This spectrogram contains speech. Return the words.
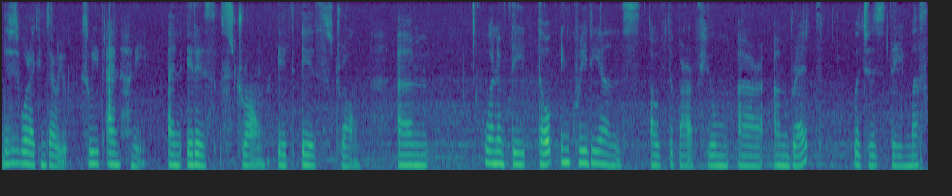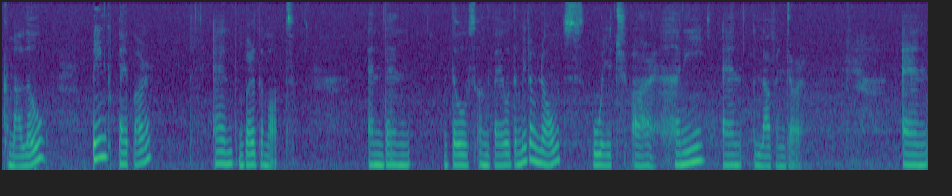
This is what I can tell you sweet and honey and it is strong. It is strong. Um, one of the top ingredients of the perfume are ambrette, which is the muskmallow, pink pepper, and bergamot. And then those unveil the middle notes, which are honey and lavender. And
